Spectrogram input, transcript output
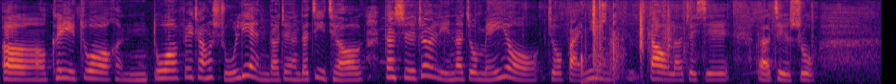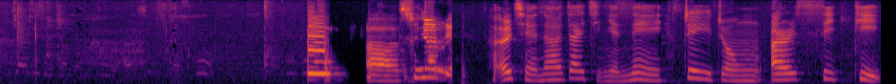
呃，可以做很多非常熟练的这样的技巧，但是这里呢就没有就反映到了这些呃技术。呃，而且呢，在几年内，这种 RCT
